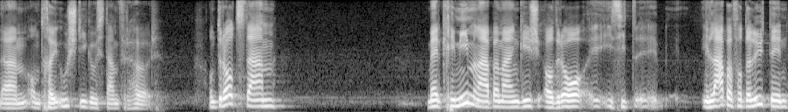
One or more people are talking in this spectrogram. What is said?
ähm, und können aussteigen aus diesem Verhör. Und trotzdem merke ich in meinem Leben manchmal, oder auch im Leben der Leute,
